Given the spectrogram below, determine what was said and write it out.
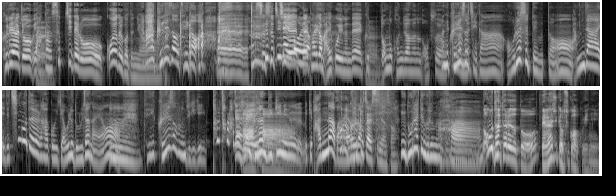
그래야 좀 약간 네. 습지대로 꼬여들거든요. 아 그래서 제가 예. 습- 습지된 습지에 거예요. 날파리가 많이 꼬이는데 그 네. 너무 건조하면 없어요. 아니 그래서. 제가 어렸을 때부터 남자 이제 친구들하고 이제 어울려 놀잖아요. 음. 되게 그래서 그런지 이게 털털하다는 에헤이. 그런 아. 느낌을 이렇게 받나 봐요. 코를 그렇게 잘 쓰면서. 이거 노래할 땐 그러면 아하. 너무 털털해도 또 내가 해줄 게 없을 것 같고 괜히.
